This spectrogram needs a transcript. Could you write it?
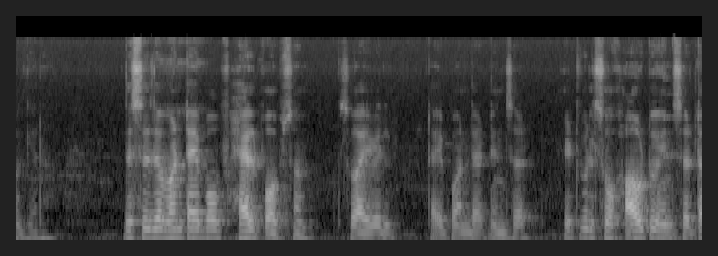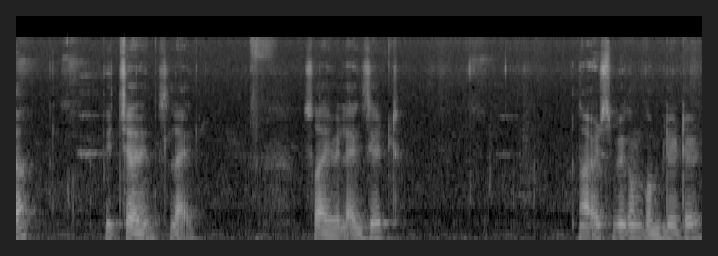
okay this is a one type of help option. So I will type on that insert. It will show how to insert a picture in slide. So I will exit now it's become completed.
